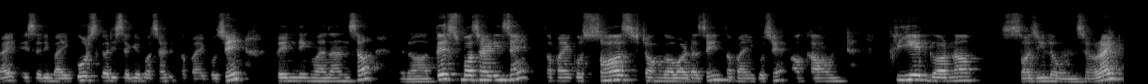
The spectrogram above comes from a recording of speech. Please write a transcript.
राइट यसरी बाई कोर्स गरिसके पछाडि तपाईँको चाहिँ पेन्डिङमा जान्छ। र त्यस पछाडि चाहिँ तपाईँको सहज ढङ्गबाट चाहिँ तपाईँको चाहिँ अकाउन्ट क्रिएट गर्न सजिलो हुन्छ राइट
